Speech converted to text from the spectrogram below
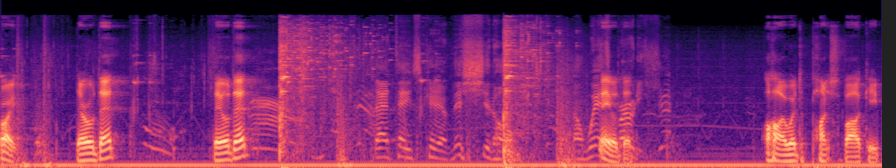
Right, they're all dead. They all dead. That takes care of this shithole. Now where's They all dead. Oh, I went to punch the barkeep.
